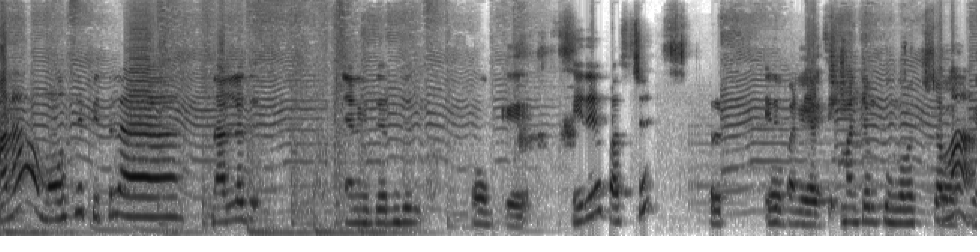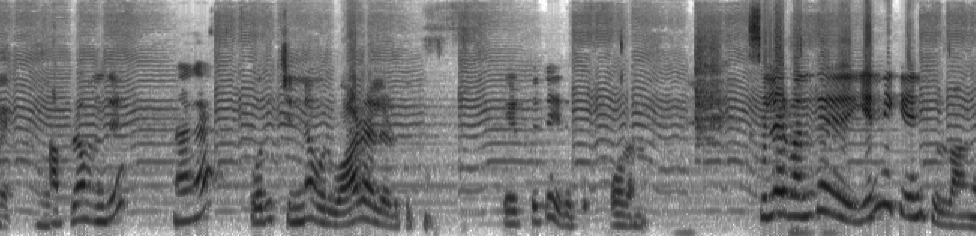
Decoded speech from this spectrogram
ஆனா மோஸ்ட்லி பித்தளை நல்லது. எனக்கு தெரிஞ்சது. ஓகே இது ஃபர்ஸ்ட் இது பண்ணியாச்சு. மஞ்சள் குங்குமம் வச்சுட்டோமா? அப்புறம் வந்து நாங்க ஒரு சின்ன ஒரு வாழை எடுத்துக்கணும் எடுத்துட்டு இது போடணும். சிலர் வந்து எண்ணிக்கைன்னு சொல்லுவாங்க.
